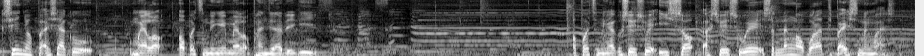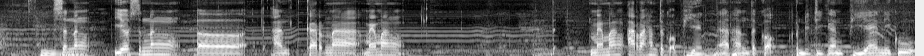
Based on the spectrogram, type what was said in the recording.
sih nyoba sih aku melok apa jenenge melok Banjari iki apa jenenge aku suwe-suwe iso ah, suwe-suwe seneng apa ora tiba seneng Mas. Hmm. Seneng ya seneng eh, an- karena memang memang arahan teko biyen, arahan teko pendidikan biyen niku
